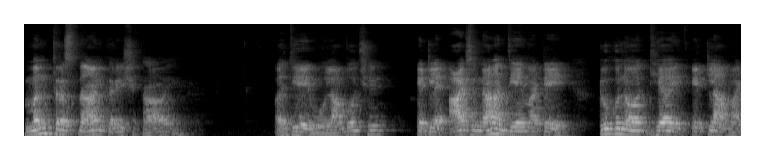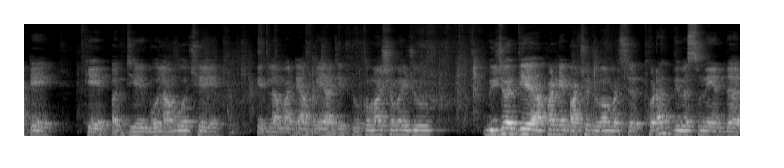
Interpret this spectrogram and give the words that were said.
મંત્ર સ્નાન કરી શકાય. અધ્યાય બહુ લાંબો છે, એટલે આજના અધ્યાય માટે, ટૂંકનો અધ્યાય એટલા માટે કે અધ્યાય બહુ લાંબો છે, એટલા માટે આપણે આજે ટૂંકમાં સમજવું બીજો અધ્યાય આપણને પાછો જોવા મળશે થોડાક દિવસની અંદર.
